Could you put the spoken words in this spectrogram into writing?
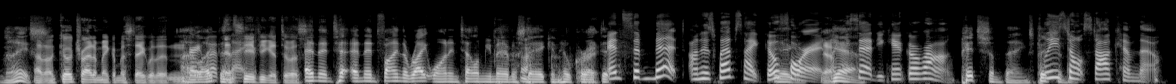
Nice. I don't know. Go try to make a mistake with it and, I like that. and see if you get to us. And then t- and then find the right one and tell him you made a mistake and he'll correct it. and submit on his website. Go There you for go. it. Yeah. Like Yeah. you said, you can't go wrong. Pitch some things. Pitch Please some- don't stalk him though.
